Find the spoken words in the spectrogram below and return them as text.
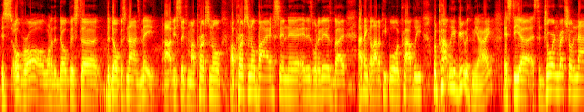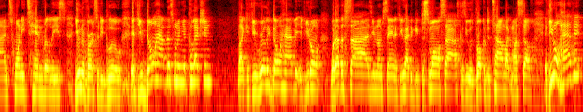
is overall one of the dopest uh, the dopest nines made. Obviously, from my personal my personal bias, and it is what it is. But I, I, think a lot of people would probably would probably agree with me. All right, it's the uh, it's the Jordan Retro 9 2010 release, University Blue. If you don't have this one in your collection, like if you really don't have it, if you don't, what other size, you know what I'm saying? If you had to get the small size because you was broke at the time like myself, if you don't have it,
